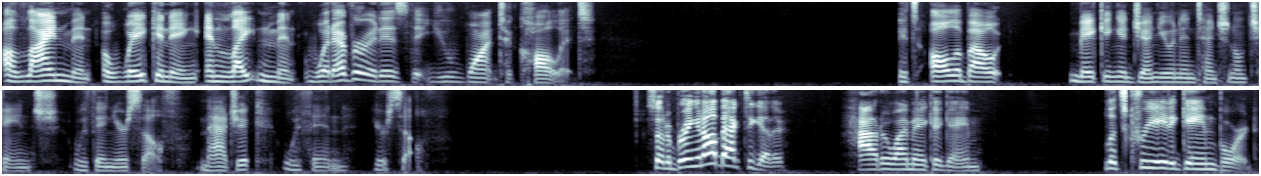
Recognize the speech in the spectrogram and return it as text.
Alignment, awakening, enlightenment, whatever it is that you want to call it. It's all about making a genuine intentional change within yourself, magic within yourself. So, to bring it all back together, how do I make a game? Let's create a game board.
